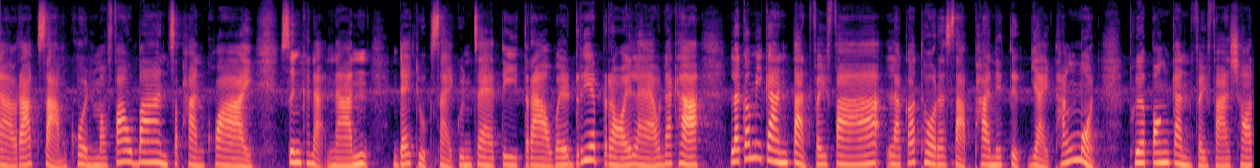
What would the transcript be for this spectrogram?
นารักษ์ 3 คนมาเฝ้าบ้านสะพานควาย ซึ่งขณะนั้นได้ถูกใส่กุญแจตีตราไว้เรียบร้อยแล้วนะคะ แล้วก็มีการตัดไฟฟ้าแล้วก็โทรศัพท์ภายในตึกใหญ่ทั้งหมด เพื่อป้องกันไฟฟ้าช็อต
